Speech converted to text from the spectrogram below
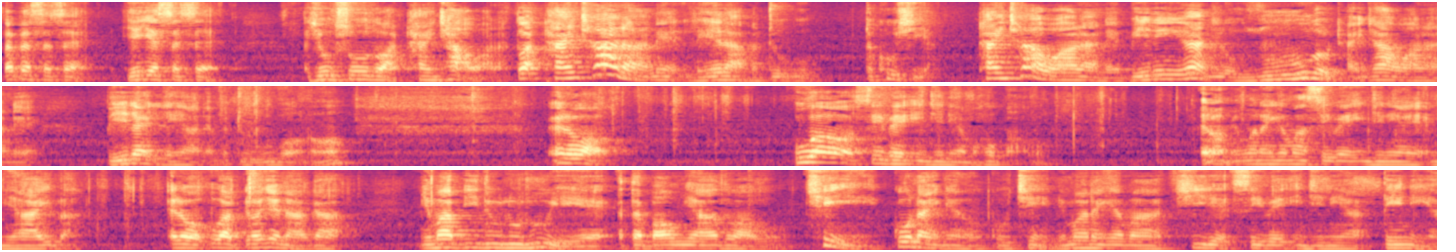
ပက်ပက်ဆက်ဆက်ရရက်ဆက်ဆက်အယုတ်ဆိုးစွာထိုင်ချသွားတာ။သူကထိုင်ချတာနဲ့လဲတာမတူဘူး။တခုရှိရ။ထိုင်ချသွားတာနဲ့ဘေးဒင်ကဒီလိုဇူးလို့ထိုင်ချသွားတာနဲ့ဘေးလိုက်လဲရတယ်မတူဘူးပေါ့နော်။ အဲ့တော့ဦးကတော့ civil engineer မဟုတ်ပါဘူး။အဲ့တော့မြန်မာနိုင်ငံမှာ civil engineer တွေအများကြီးပါ။အဲ့တော့ဦးကပြောချင်တာကမြန်မာပြည်သူလူထုရဲ့အသက်ပေါင်းများစွာကိုချစ်ရင်ကိုယ်နိုင်ငံကိုကိုချစ်ရင်မြန်မာနိုင်ငံမှာရှိတဲ့ civil engineer အသင်းတွေက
